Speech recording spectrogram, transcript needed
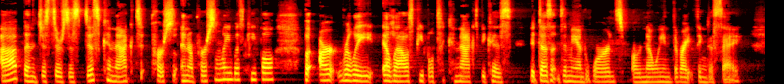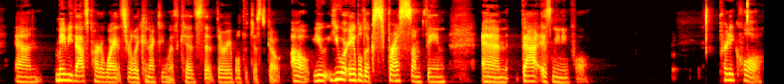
up and just there's this disconnect pers- interpersonally with people. But art really allows people to connect because it doesn't demand words or knowing the right thing to say. And maybe that's part of why it's really connecting with kids that they're able to just go, oh, you you were able to express something and that is meaningful pretty cool.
